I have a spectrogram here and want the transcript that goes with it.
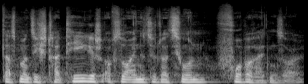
dass man sich strategisch auf so eine Situation vorbereiten soll.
